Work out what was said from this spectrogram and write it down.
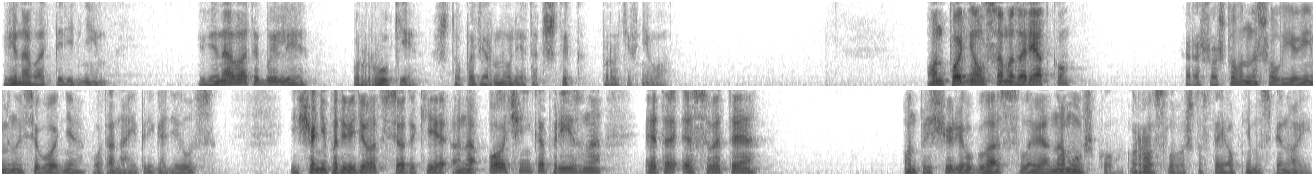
виноват перед ним. Виноваты были руки, что повернули этот штык против него. Он поднял самозарядку. Хорошо, что он нашел ее именно сегодня, вот она и пригодилась. Еще не подведет, все-таки она очень капризна, это СВТ. Он прищурил глаз, ловя на мушку рослого, что стоял к нему спиной.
